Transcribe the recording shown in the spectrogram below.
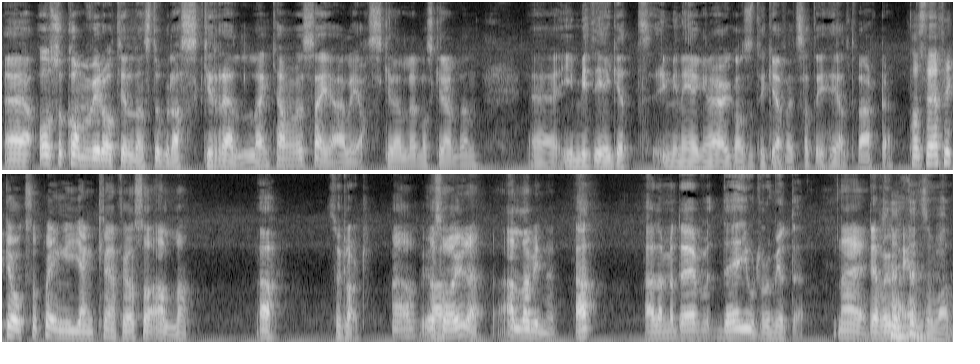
Eh, och så kommer vi då till den stora skrällen kan man väl säga. Eller ja, skrällen och skrällen. Eh, I mitt eget, i mina egna ögon så tycker jag faktiskt att det är helt värt det. Fast där fick jag också poäng egentligen för jag sa alla. Ja, såklart. Ja, jag Ja. sa ju det. Alla vinner. Ja, ja men det, det gjorde de ju inte. Nej. Det var ju bara en som vann.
